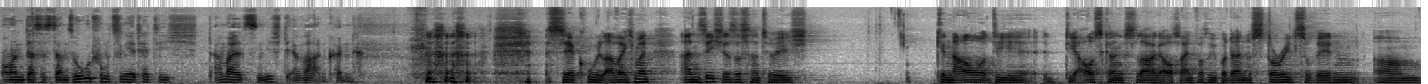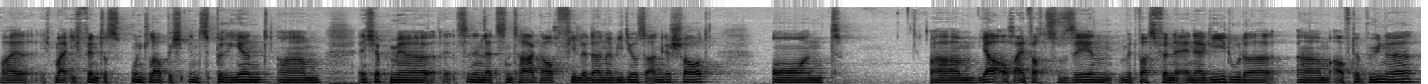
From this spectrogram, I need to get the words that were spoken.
Und dass es dann so gut funktioniert, hätte ich damals nicht erwarten können. Sehr cool. Aber ich meine, an sich ist es natürlich genau die, die Ausgangslage, auch einfach über deine Story zu reden, ähm, weil ich meine, ich finde das unglaublich inspirierend. Ähm, ich habe mir jetzt in den letzten Tagen auch viele deiner Videos angeschaut und ähm, ja, auch einfach zu sehen, mit was für einer Energie du da ähm, auf der Bühne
